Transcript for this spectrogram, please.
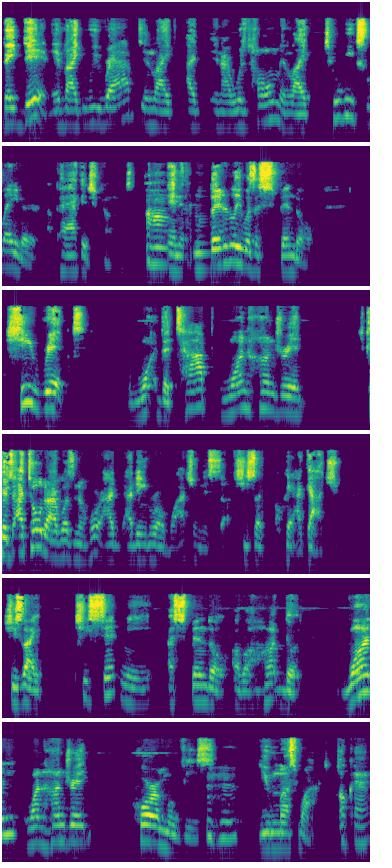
They did. And like we wrapped and like I and I was home and like two weeks later a package comes. Uh-huh. And it literally was a spindle. She ripped one, the top 100 because I told her I wasn't a horror. I, I didn't grow up watching this stuff. She's like, okay, I got you. She's like, she sent me a spindle of a hundred, one 100 horror movies mm-hmm. you must watch. Okay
